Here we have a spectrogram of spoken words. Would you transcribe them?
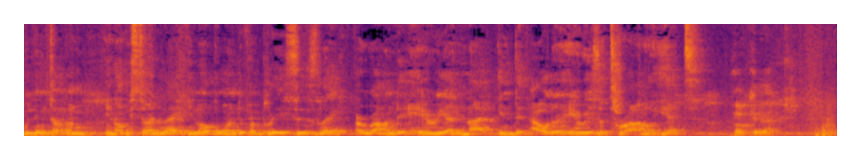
we linked up and you know we started like you know going different places like around the area, not in the outer areas of Toronto yet. Okay.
